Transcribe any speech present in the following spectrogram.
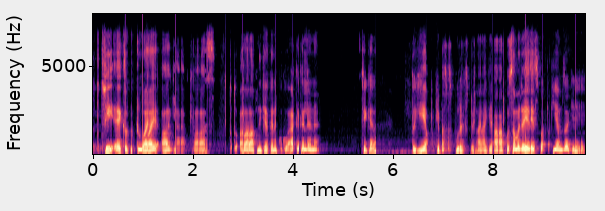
थ्री एक्स और टू वाई आ गया आपके पास। तो अब आपने क्या करना है? को ऐड कर लेना है। ठीक है ना? तो ये आपके पास पूरा एक्सप्रेशन आ गया। आपको समझ आई इस बात की हमजा की नहीं?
